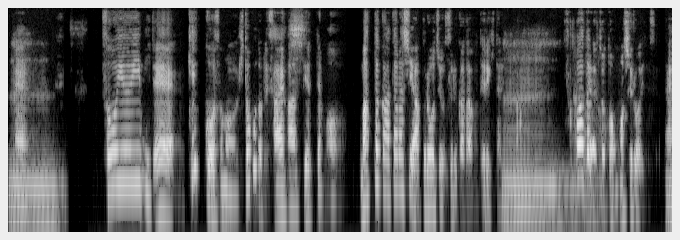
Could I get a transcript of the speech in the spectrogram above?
うええん。そういう意味で、結構その、一言で再販って言っても、全く新しいアプローチをする方が出てきたりうとか、ん。そこあたりはちょっと面白いですようね。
